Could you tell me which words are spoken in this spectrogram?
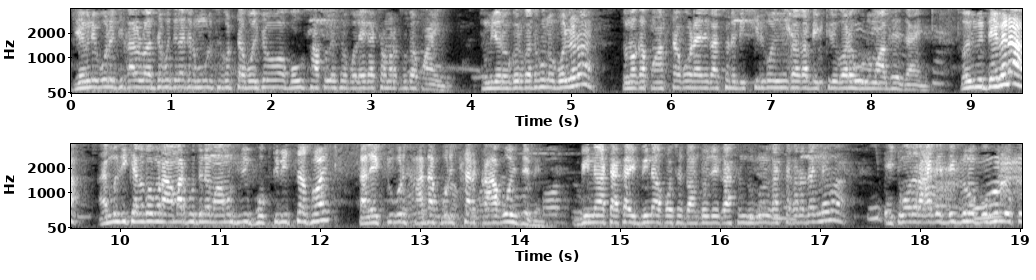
যেমনি বলেছি কালো লজ্জাপতি গাছের মূল শেকড়টা বলছে বাবা বউ সাফল এসে বলে গেছে আমার কোথাও পাইনি তুমি যে রোগের কথা কোনো বললে না তোমাকে পাঁচটা করে গাছের বিক্রি করে টাকা বিক্রি করে গুরু মাঝে যায়নি। তুমি দেবে না? আমি বলছি কেন দেবো না? আমার প্রতি মামুন যদি ভক্তি বিশ্বাস হয় তাহলে একটু করে সাদা পরিষ্কার কাগজ দেবেন বিনা টাকায় বিনা পয়সা দাম যে গাছ দুগুলো গাছটা করা দেখলে না এই তোমাদের আগের দিকগুলো বহু লোককে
